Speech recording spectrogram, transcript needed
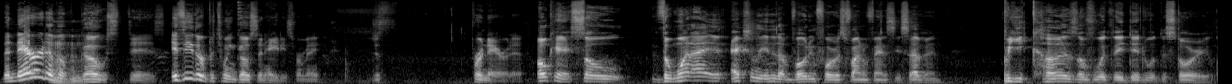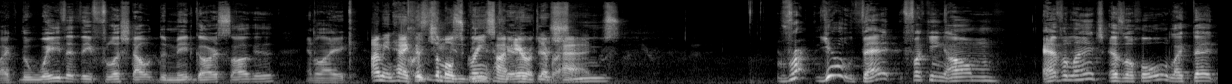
the narrative Mm-hmm. of Ghost is it's either between Ghost and Hades for me, just for narrative. Okay, so the one I actually ended up voting for was Final Fantasy VII because of what they did with the story. Like the way that they flushed out the Midgar saga and like I mean, heck, this is the most screen time era it's ever had. shoes. Right, yo, that fucking um Avalanche as a whole, like that.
